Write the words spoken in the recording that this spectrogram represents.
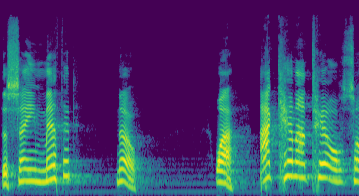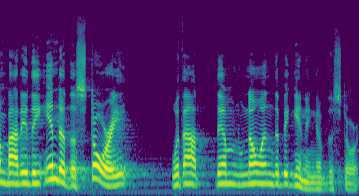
The same method? No. Why? I cannot tell somebody the end of the story without them knowing the beginning of the story.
